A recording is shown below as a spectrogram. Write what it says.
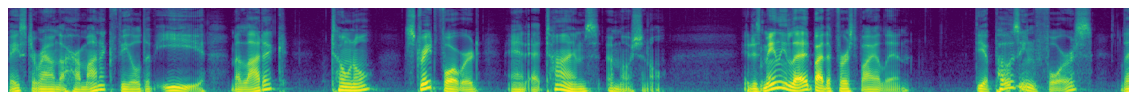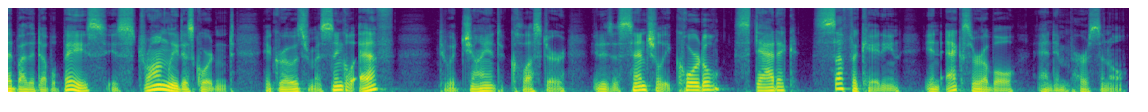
based around the harmonic field of E, melodic, tonal, straightforward, and at times emotional. It is mainly led by the first violin. The opposing force, led by the double bass, is strongly discordant. It grows from a single F to a giant cluster. It is essentially chordal, static, suffocating, inexorable, and impersonal,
